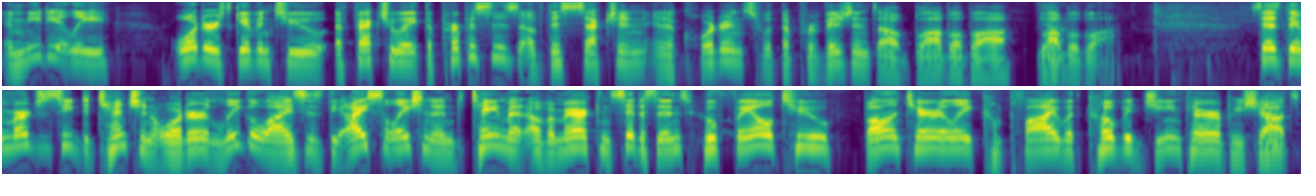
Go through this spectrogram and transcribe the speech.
immediately orders given to effectuate the purposes of this section in accordance with the provisions of blah blah blah blah Yeah. blah blah. Says the emergency detention order legalizes the isolation and detainment of American citizens who fail to voluntarily comply with COVID gene therapy shots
